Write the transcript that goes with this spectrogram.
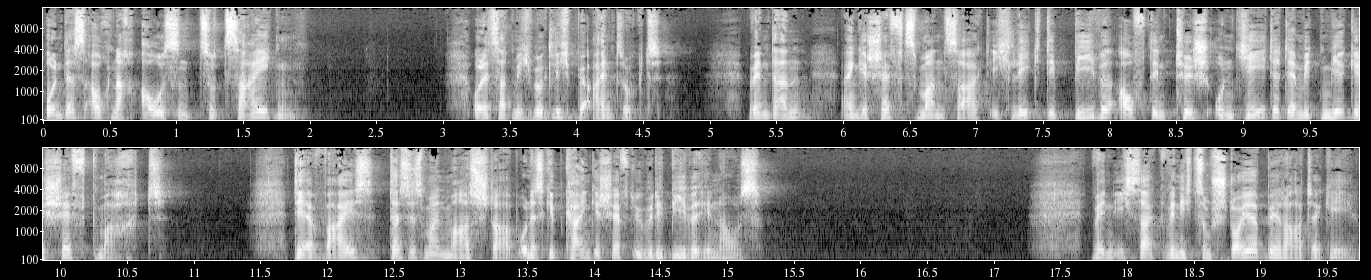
Und das auch nach außen zu zeigen. Und es hat mich wirklich beeindruckt, wenn dann ein Geschäftsmann sagt, ich lege die Bibel auf den Tisch und jeder, der mit mir Geschäft macht, der weiß, das ist mein Maßstab und es gibt kein Geschäft über die Bibel hinaus. Wenn ich sage, wenn ich zum Steuerberater gehe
